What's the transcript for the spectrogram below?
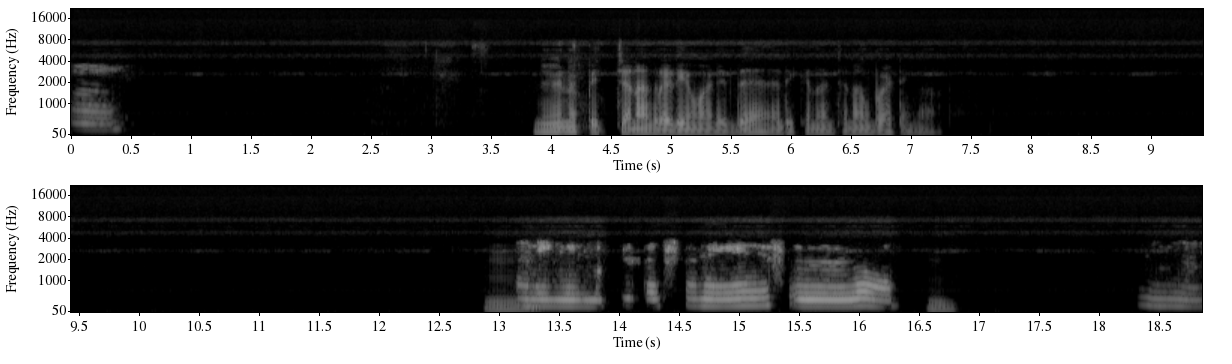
ಹ್ಮ್. ನೀನು ಪಿಚ್ ಚೆನ್ನಾಗಿ ರೆಡಿ ಮಾಡಿದ್ದೆ ಅದಕ್ಕೆ ನಾನು ಚೆನ್ನಾಗಿ ಬ್ಯಾಟಿಂಗ್ ಆಡಿದೆ. ಹ್ಞೂ ನನಗೆ ನೀನ್ ಮುಟ್ಟಿದ ತಕ್ಷಣನೇ ಫುಲ್ಲು ಹ್ಞೂ ಹ್ಮ್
